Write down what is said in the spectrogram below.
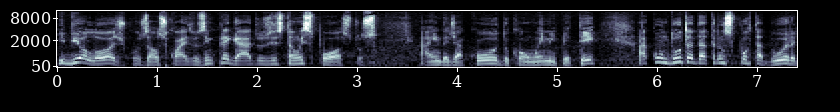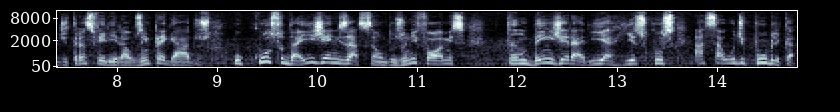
e biológicos aos quais os empregados estão expostos. Ainda de acordo com o MPT, a conduta da transportadora de transferir aos empregados o custo da higienização dos uniformes também geraria riscos à saúde pública,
